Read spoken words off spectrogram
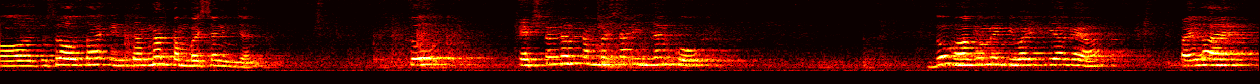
और दूसरा होता है इंटरनल कंबस्टन इंजन तो एक्सटर्नल कंबस्टन इंजन को दो भागों में डिवाइड किया गया। पहला है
